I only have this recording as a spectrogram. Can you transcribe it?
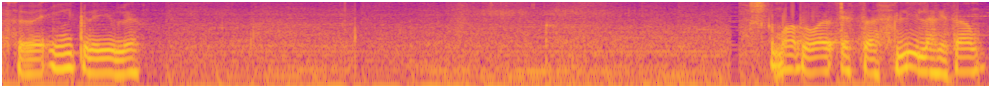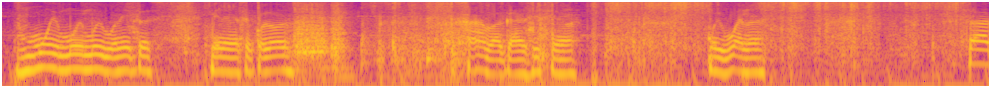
Se ve increíble vamos a probar estas lilas que están muy muy muy bonitas. Miren ese color. Ah, muy buenas. O sea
